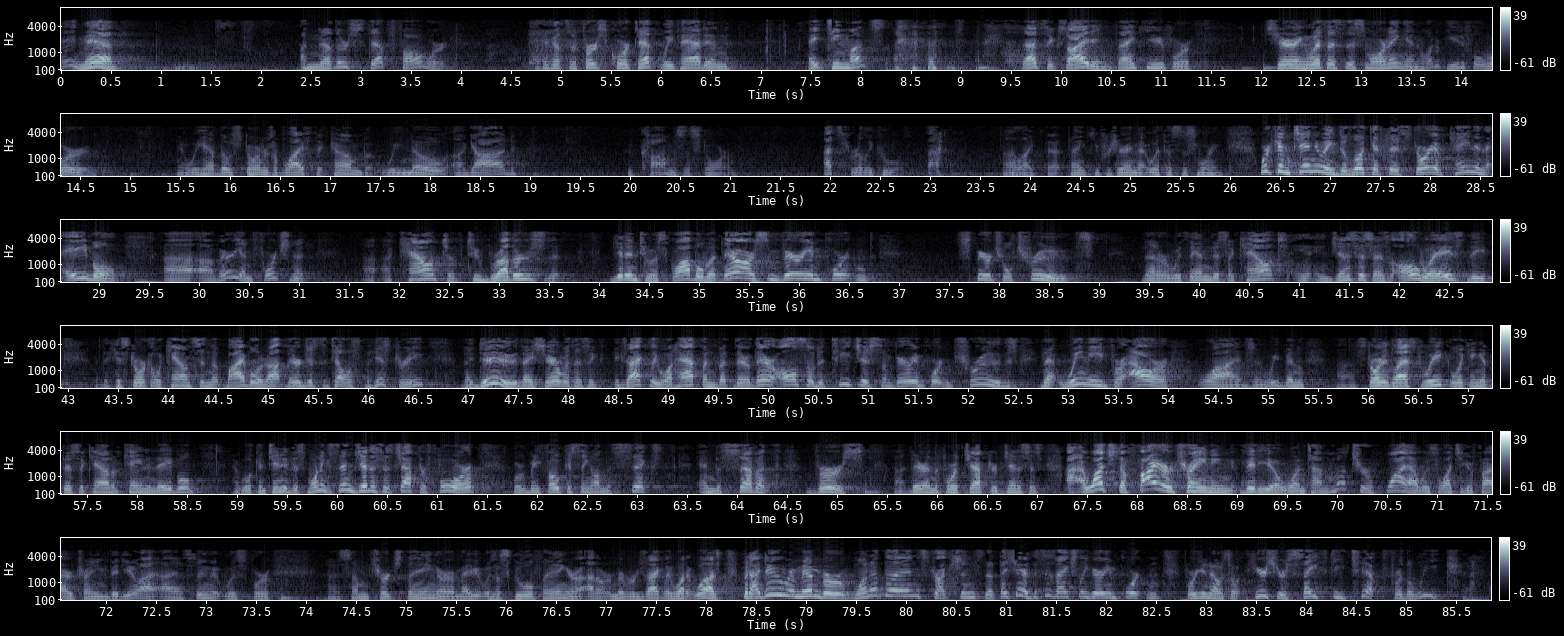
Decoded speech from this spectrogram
Amen. Another step forward. I think that's the first quartet we've had in 18 months. that's exciting. Thank you for sharing with us this morning, and what a beautiful word. You know, we have those storms of life that come, but we know a God who calms the storm. That's really cool. I like that. Thank you for sharing that with us this morning. We're continuing to look at the story of Cain and Abel, a very unfortunate uh, account of two brothers that get into a squabble, but there are some very important spiritual truths that are within this account in Genesis. As always, the, the, historical accounts in the Bible are not there just to tell us the history. They do. They share with us exactly what happened, but they're there also to teach us some very important truths that we need for our lives. And we've been uh, started last week looking at this account of Cain and Abel, and we'll continue this morning. It's in Genesis chapter 4. We're going to be focusing on the sixth and the seventh verse uh, there in the fourth chapter of Genesis. I watched a fire training video one time. I'm not sure why I was watching a fire training video. I, I assume it was for uh, some church thing, or maybe it was a school thing, or I don't remember exactly what it was. But I do remember one of the instructions that they shared. This is actually very important for you to know. So here's your safety tip for the week.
